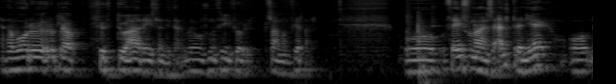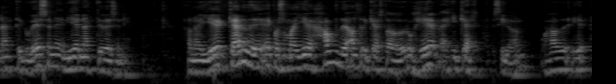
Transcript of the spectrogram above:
en það voru öruglega 20 aðri Íslendingar. Við vorum svona þrýr, fjórir saman félagar. Og þeir svona aðeins eldri en ég og nefndi ykkur vesinni en ég nefndi vesinni. Þannig að ég gerði eitthvað sem ég hafði aldrei gert áður og hef ekki gert síðan og hafði, ég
